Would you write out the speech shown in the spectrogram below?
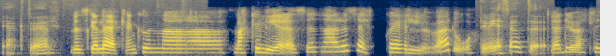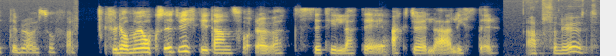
är aktuellt. Men ska läkaren kunna makulera sina recept själva då? Det vet jag inte. Det hade ju varit lite bra i så fall. För de har ju också ett viktigt ansvar över att se till att det är aktuella listor. Absolut.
